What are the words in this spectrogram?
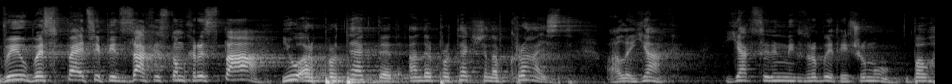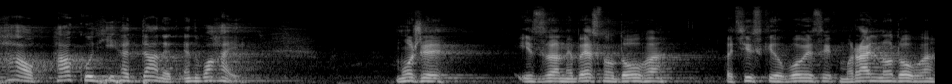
Ви в безпеці під захистом Христа. You are protected under protection of Christ. Але як? Як це він міг зробити і чому? But how? How could he have done it and why? Може, із-за небесного довга, отцівський обов'язок, морального довга,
